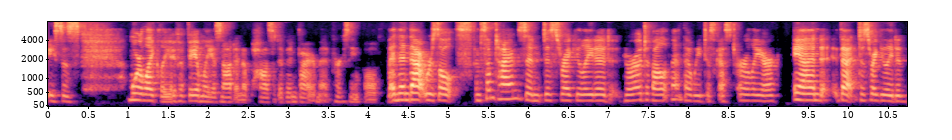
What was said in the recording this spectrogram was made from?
ACEs more likely if a family is not in a positive environment, for example. And then that results sometimes in dysregulated neurodevelopment that we discussed earlier. And that dysregulated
